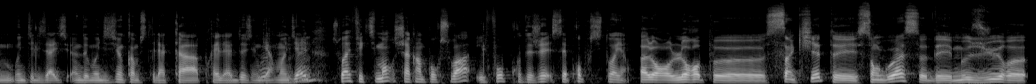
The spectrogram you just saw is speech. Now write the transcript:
mondialisation, de mondialisation comme c'était le cas après la Deuxième Guerre mondiale, soit effectivement chacun pour soi, il faut protéger ses propres citoyens. Alors l'Europe euh, s'inquiète et s'angoisse des mesures, euh,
